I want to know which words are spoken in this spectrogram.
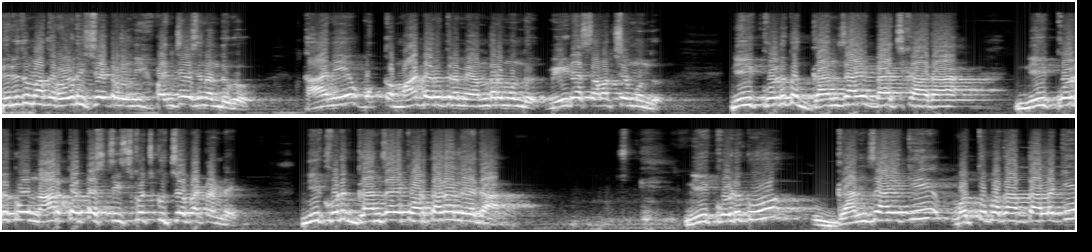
బిరుదు మాకు రౌడీ షీటర్లు నీకు పనిచేసినందుకు. కానీ ఒక్క మాట అడుగుతున్నా మీ అందరి ముందు మీడియా సమక్షం ముందు. నీ కొడుకు గంజాయి బ్యాచ్ కాదా? నీ కొడుకు నార్కో టెస్ట్ తీసుకొచ్చి కూర్చోబెట్టండి. నీ కొడుకు గంజాయి కొడతాడా లేదా? నీ కొడుకు గంజాయికి మత్తు పదార్థాలకి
